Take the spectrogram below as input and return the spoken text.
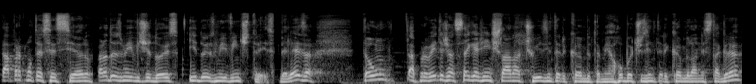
tá para acontecer esse ano, para 2022 e 2023, beleza? Então, aproveita e já segue a gente lá na Twiz Intercâmbio também, arroba Twiz Intercâmbio lá no Instagram.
